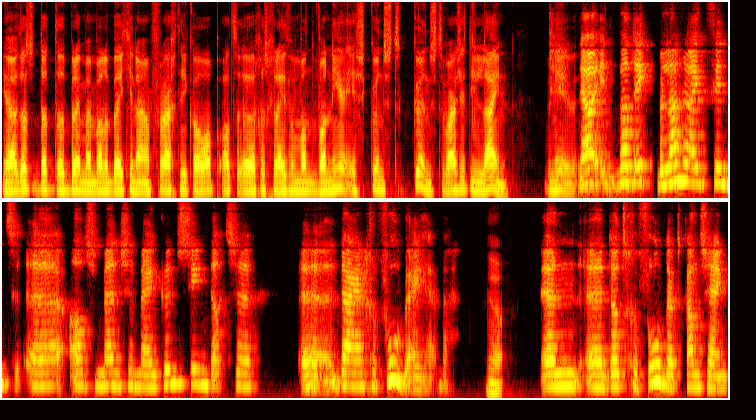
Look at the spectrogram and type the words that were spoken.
Ja, dat, dat, dat brengt mij wel een beetje naar een vraag die ik al op had uh, geschreven. Want wanneer is kunst kunst? Waar zit die lijn? Wanneer... Nou, wat ik belangrijk vind uh, als mensen mijn kunst zien, dat ze uh, daar een gevoel bij hebben. Ja. En dat gevoel, dat kan zijn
